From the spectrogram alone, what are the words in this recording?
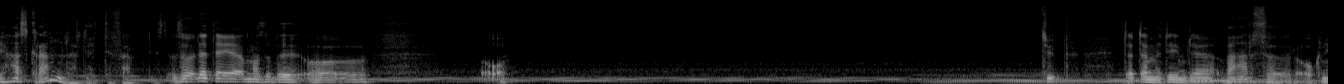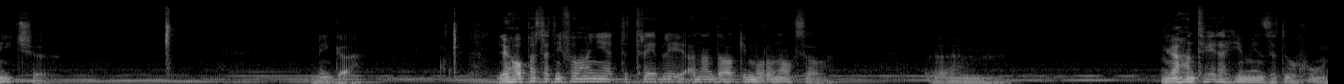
jag har skramlat lite faktiskt. Alltså, detta är... måste vi... Uh, uh, typ detta med dem där varför och Nietzsche. Mega. Jag hoppas att ni får ha en jättetrevlig annan dag imorgon också. Um, jag hanterar här min situation.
